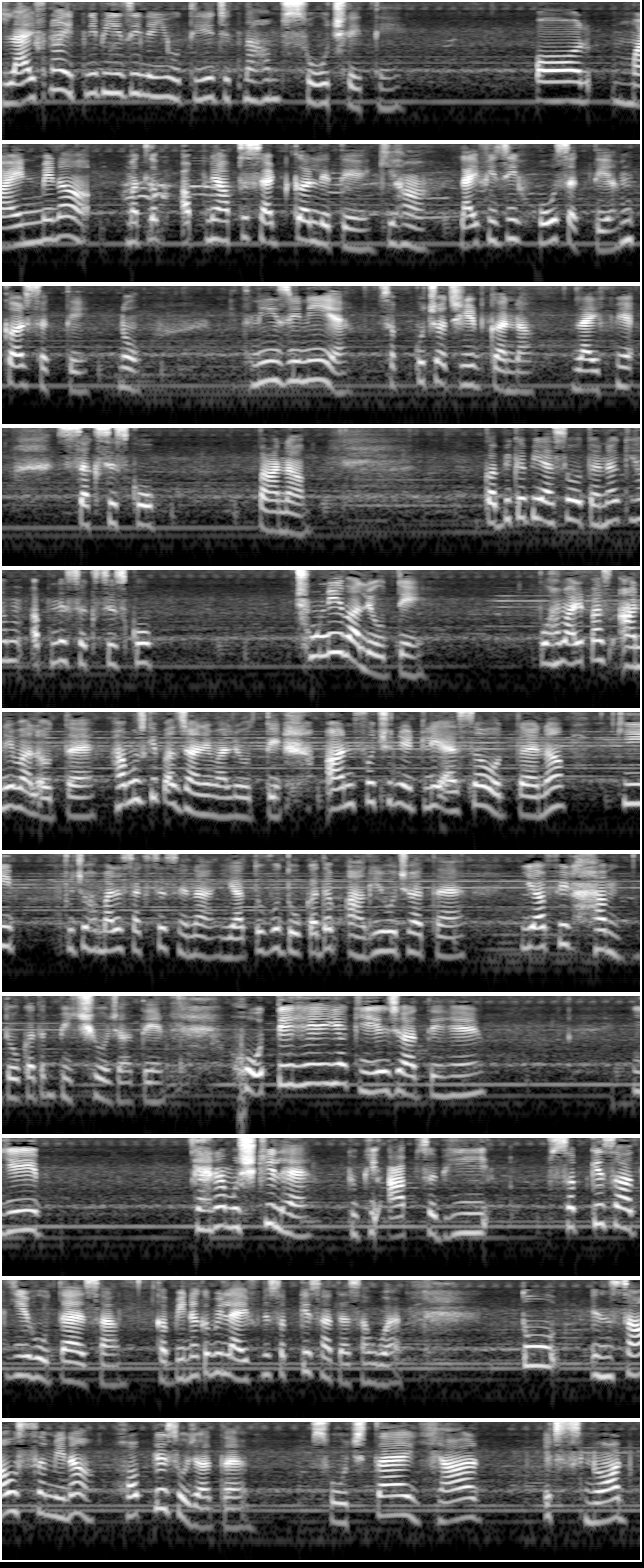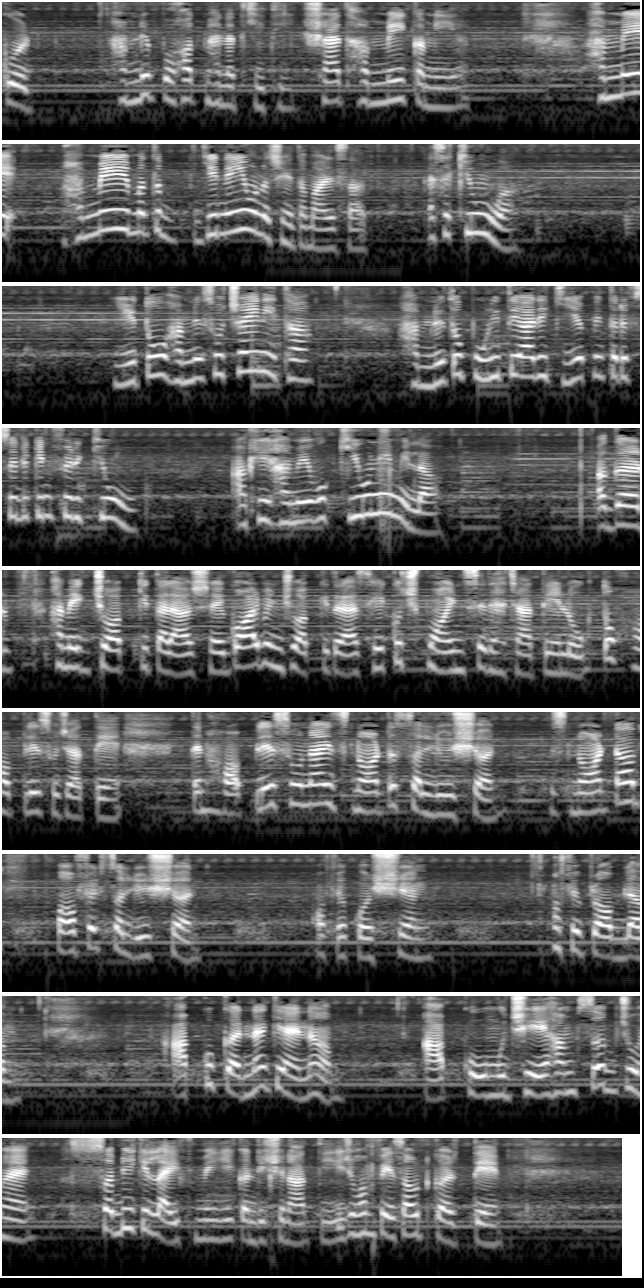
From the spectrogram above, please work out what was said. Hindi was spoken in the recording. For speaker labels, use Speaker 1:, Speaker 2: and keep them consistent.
Speaker 1: लाइफ ना इतनी भी इजी नहीं होती है जितना हम सोच लेते हैं। और माइंड में ना मतलब अपने आप से सेट कर लेते हैं कि हाँ लाइफ इजी हो सकती है, हम कर सकते हैं। नो इतनी इजी नहीं है सब कुछ अचीव करना लाइफ में सक्सेस को पाना। कभी कभी ऐसा होता है ना कि हम अपने सक्सेस को छूने वाले होते हैं। वो हमारे पास आने वाला होता है, हम उसके पास जाने वाले होते हैं। अनफॉर्चुनेटली ऐसा होता है ना कि वो जो हमारा सक्सेस है ना, या तो वो दो कदम आगे हो जाता है, या फिर हम दो कदम पीछे हो जाते हैं। होते हैं या किए जाते हैं, ये कहना मुश्किल है, क्योंकि आप सभी, सबके साथ ये होता है ऐसा। कभी ना कभी लाइफ में सबके साथ ऐसा हुआ है। तो इंसान उस समय ना हॉपलेस हो जाता है। सोचता है, यार इट्स नॉट गुड हमने बहुत मेहनत की थी। शायद हम में ही कमी है। हमें हमें मतलब ये नहीं होना चाहिए था हमारे साथ। ऐसा क्यों हुआ? ये तो हमने सोचा ही नहीं था। हमने तो पूरी तैयारी की अपनी तरफ़ से, लेकिन फिर क्यों? आखिर हमें वो क्यों नहीं मिला? अगर हमें एक जॉब की तलाश है गवर्नमेंट जॉब की तलाश है, कुछ पॉइंट से रह जाते हैं लोग तो हॉपलेस हो जाते हैं। देन हॉपलेस होना is not a solution is not a perfect solution of your question of your problem आपको करना क्या है ना? आपको मुझे हम सब जो हैं सभी के लाइफ में ये कंडीशन आती है जो हम फेस आउट करते हैं।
